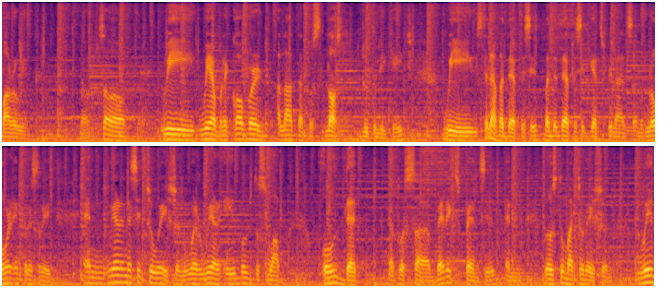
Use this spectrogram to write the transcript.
borrowing. No? So we, we have recovered a lot that was lost due to leakage. We still have a deficit, but the deficit gets financed at a lower interest rate. And we are in a situation where we are able to swap old debt that was uh, very expensive and close to maturation with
